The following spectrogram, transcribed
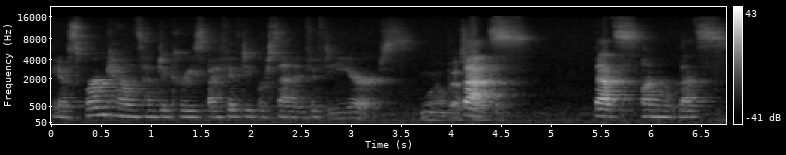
you know sperm counts have decreased by 50% in 50 years. Well, that's, That's that's un, that's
